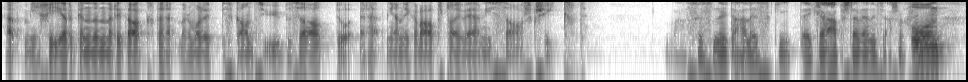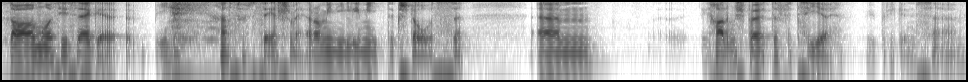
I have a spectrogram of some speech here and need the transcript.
hat mich irgendein Redakteur hat mir mal etwas ganz Übles angetan. Er hat mich an eine Grabsteinvernissage geschickt was es nicht alles gibt. Ein Grabstein wäre es auch schon cool. Und da muss ich sagen, bin ich also sehr schwer an meine Limiten gestoßen. Ähm, ich habe ihm später verziehen, übrigens. Ähm,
